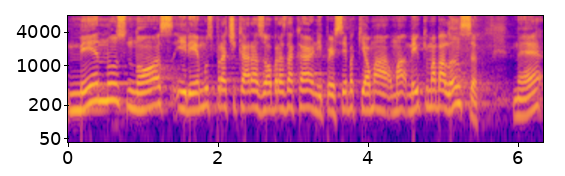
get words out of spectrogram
menos nós iremos praticar as obras da carne. Perceba que é uma, uma meio que uma balança, né?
